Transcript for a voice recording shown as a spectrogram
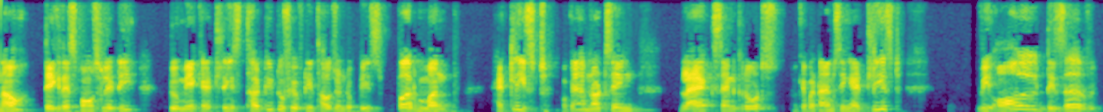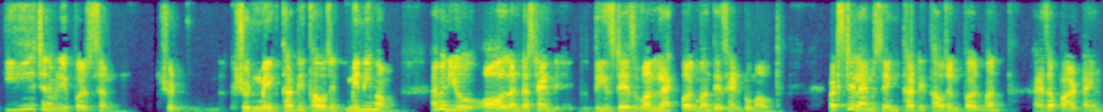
now take responsibility to make at least 30 to 50,000 rupees per month, at least. Okay, I'm not saying lakhs and crores. Okay, but I'm saying at least we all deserve each and every person should should make 30,000 minimum. I mean, you all understand these days one lakh per month is hand to mouth. But still, I'm saying 30,000 per month as a part time.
